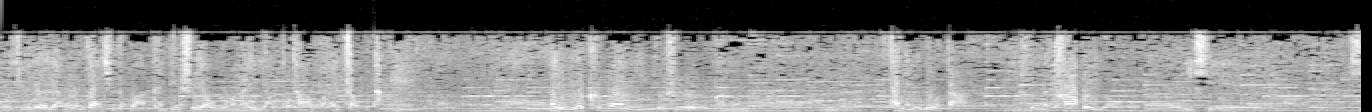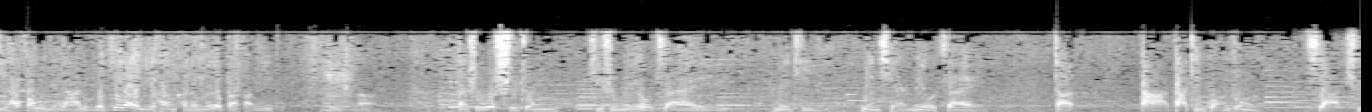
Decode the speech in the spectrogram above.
我觉得两个人在一起的话，肯定是要我来养活他，我来照顾他。那有一个客观原因就是可能，他年龄比我大，所以呢他会有一些其他方面的压力。我最大的遗憾可能没有办法弥补。嗯。啊，但是我始终其实没有在媒体面前，没有在大大大庭广众下去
